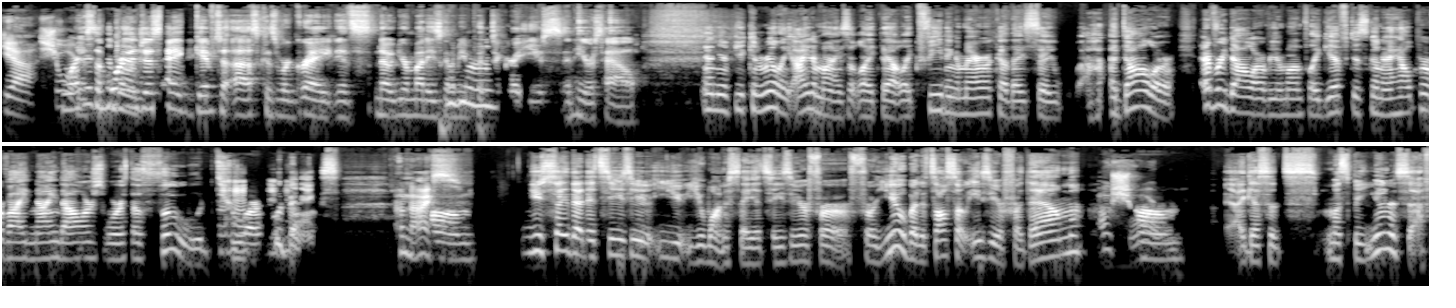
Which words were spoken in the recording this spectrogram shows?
Yeah, yeah sure. It's more than just hey, give to us because we're great. It's no, your money's going to mm-hmm. be put mm-hmm. to great use, and here's how. And if you can really itemize it like that, like Feeding America, they say a dollar, every dollar of your monthly gift is going to help provide $9 worth of food through mm-hmm. our food mm-hmm. banks. Oh, nice. Um, you say that it's easy you you want to say it's easier for for you but it's also easier for them oh sure um, i guess it's must be unicef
